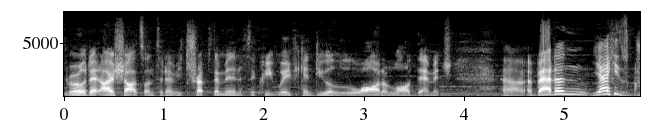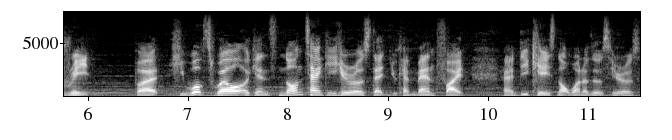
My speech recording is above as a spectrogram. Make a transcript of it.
throw that ice shards onto them, you trap them in with the creep wave, you can do a lot, a lot of damage. Uh, Abaddon, yeah, he's great, but he works well against non-tanky heroes that you can man fight, and DK is not one of those heroes.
